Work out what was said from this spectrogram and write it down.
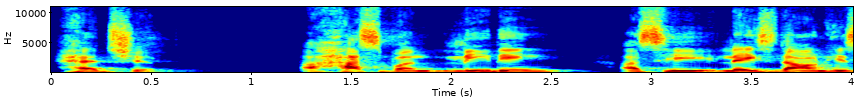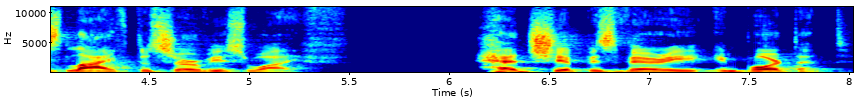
Headship. A husband leading as he lays down his life to serve his wife. Headship is very important.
